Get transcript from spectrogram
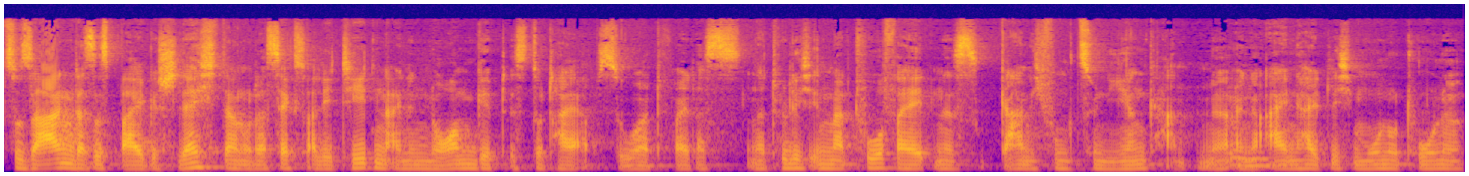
zu sagen, dass es bei Geschlechtern oder Sexualitäten eine Norm gibt, ist total absurd, weil das natürlich im Naturverhältnis gar nicht funktionieren kann. Ne? Eine mhm. einheitliche, monotone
